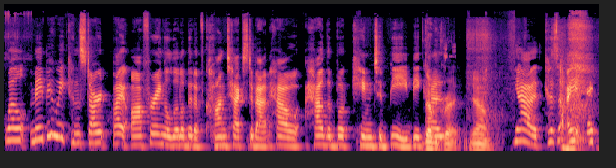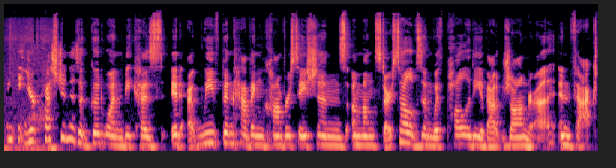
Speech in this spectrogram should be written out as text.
Well, maybe we can start by offering a little bit of context about how how the book came to be because be great. Yeah. Yeah, because I, I think your question is a good one because it uh, we've been having conversations amongst ourselves and with polity about genre, in fact.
